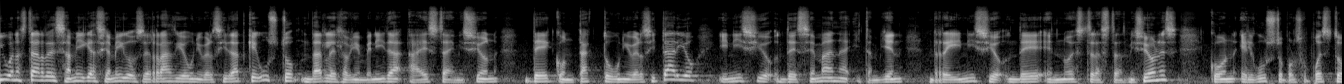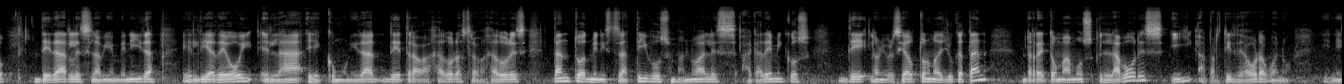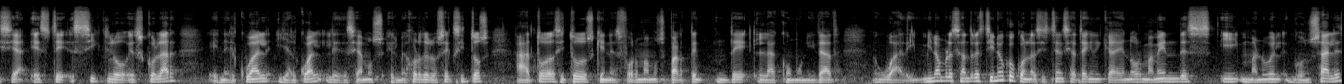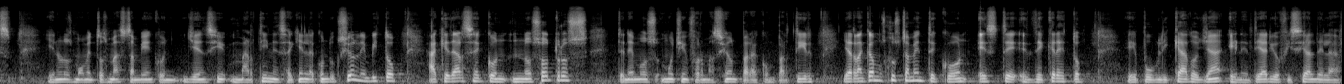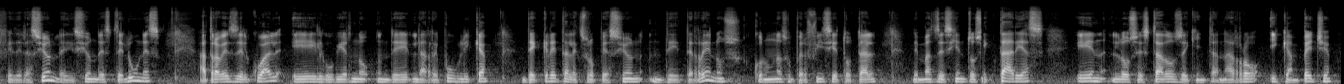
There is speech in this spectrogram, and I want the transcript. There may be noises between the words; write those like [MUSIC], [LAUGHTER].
Muy buenas tardes, amigas y amigos de Radio Universidad. Qué gusto darles la bienvenida a esta emisión de Contacto Universitario, inicio de semana y también reinicio de nuestras transmisiones, con el gusto, por supuesto, de darles la bienvenida el día de hoy en la eh, comunidad de trabajadoras, trabajadores, tanto administrativos, manuales, académicos de la Universidad Autónoma de Yucatán. Retomamos labores y a partir de ahora, bueno, inicia este ciclo escolar en el cual y al cual le deseamos el mejor de los éxitos a todas y todos quienes formamos parte de la comunidad Wadi. Mi nombre es Andrés Tinoco con la asistencia técnica de Norma Méndez y Manuel González y en unos momentos más también con Jensi Martínez aquí en la conducción. Le invito a quedarse con nosotros. Tenemos mucha información para compartir y arrancamos justamente con este decreto eh, publicado ya en el diario oficial de la Federación, la edición de este lunes, a través del cual el gobierno de la República decreta la expropiación de terrenos con una superficie total de más de 100 hectáreas en los estados de Quintana Roo y Campeche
